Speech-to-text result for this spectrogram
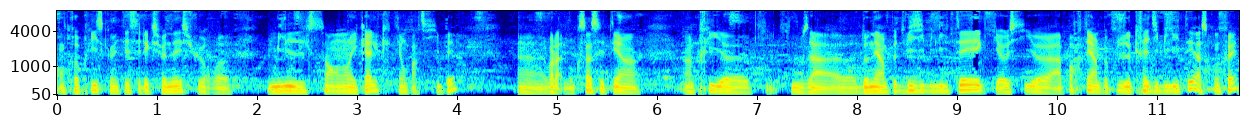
entreprises qui ont été sélectionnées sur 1100 et quelques qui ont participé. voilà, donc ça c'était un, prix qui, qui, nous a donné un peu de visibilité et qui a aussi apporté un peu plus de crédibilité à ce qu'on fait.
